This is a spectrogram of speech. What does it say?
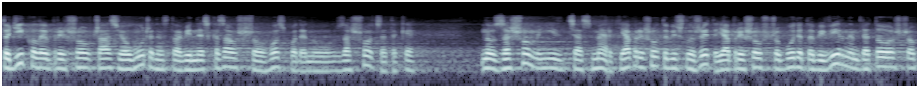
тоді, коли прийшов час його мучеництва, він не сказав, що Господи, ну за що це таке? Ну за що мені ця смерть? Я прийшов тобі служити, я прийшов, щоб бути тобі вірним для того, щоб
